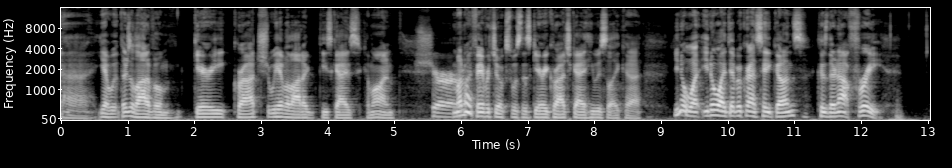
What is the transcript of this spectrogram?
uh, yeah. There's a lot of them. Gary Crotch. We have a lot of these guys. Come on. sure. One of my favorite jokes was this Gary Crotch guy. He was like, uh, "You know what? You know why Democrats hate guns? Because they're not free."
